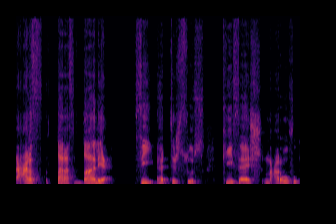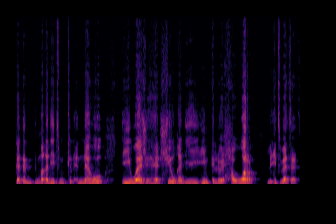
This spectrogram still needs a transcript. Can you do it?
عرف الطرف الضالع في هذا التجسس كيفاش معروف وكذا قد ما غادي يتمكن أنه يواجه هذا الشيء وغادي يمكن له يحور الإثباتات.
